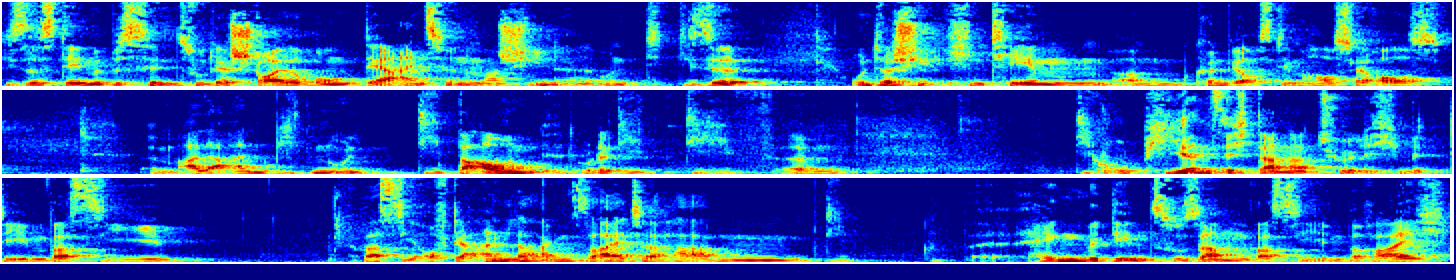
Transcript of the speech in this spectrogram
die Systeme bis hin zu der Steuerung der einzelnen Maschine. Und diese unterschiedlichen Themen ähm, können wir aus dem Haus heraus ähm, alle anbieten. Und die bauen oder die, die, ähm, die gruppieren sich dann natürlich mit dem, was sie, was sie auf der Anlagenseite haben, die hängen mit dem zusammen, was sie im Bereich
